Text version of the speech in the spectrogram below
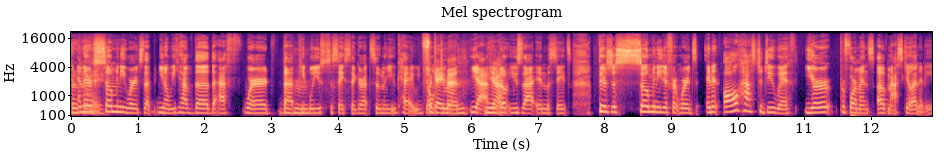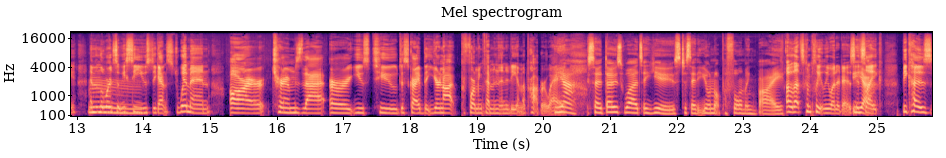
And there's Okay. so many words that, you know, we have the the F word that people used to say cigarettes in the UK. We don't gay do that. men. Yeah, Yeah. we don't use that in the States. There's just so many different words, and it all has to do with your performance of masculinity. And then the words that we Mm. see used against women are terms that are used to describe that you're not performing femininity in the proper way. Yeah. So those words are used to say that you're not performing by. Oh, that's completely what it is. It's Yeah. like because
